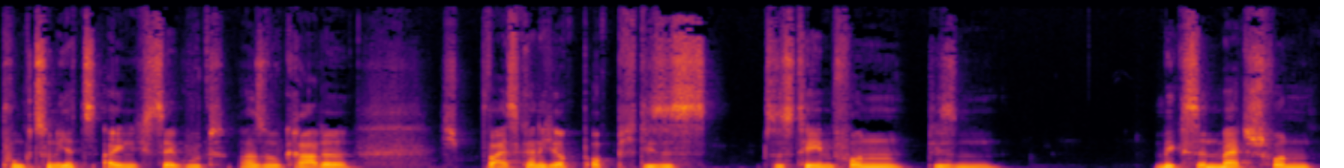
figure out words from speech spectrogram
funktioniert eigentlich sehr gut. Also gerade, ich weiß gar nicht, ob, ob ich dieses System von diesen Mix and Match von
